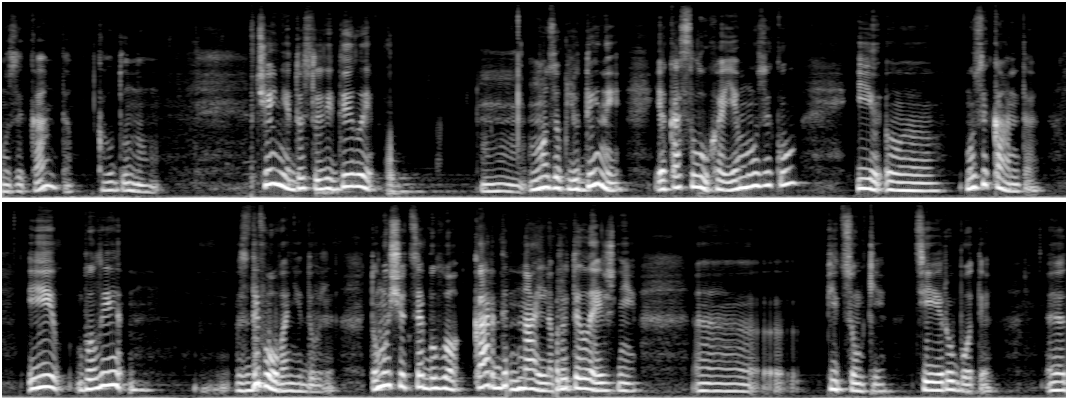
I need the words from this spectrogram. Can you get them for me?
музикантом-колдуном. Вчені дослідили мозок людини, яка слухає музику і е, музиканта. І були здивовані дуже, тому що це було кардинально протилежні е, підсумки цієї роботи. Е,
